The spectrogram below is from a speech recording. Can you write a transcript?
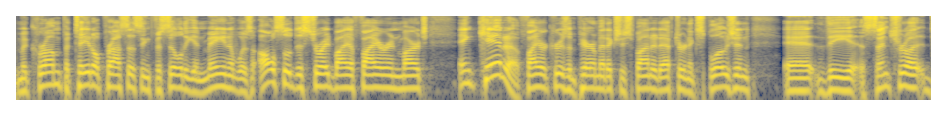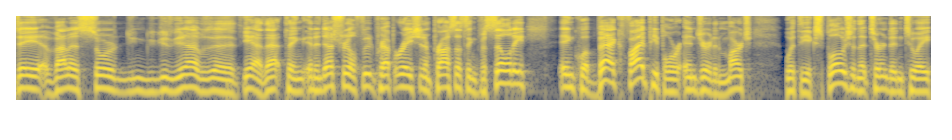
McCrum Potato Processing Facility in Maine was also destroyed by a fire in March. In Canada, fire crews and paramedics responded after an explosion at the Centre de Valesur, yeah, that thing, an industrial food preparation and processing facility in Quebec. Five people were injured in March with the explosion that turned into a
